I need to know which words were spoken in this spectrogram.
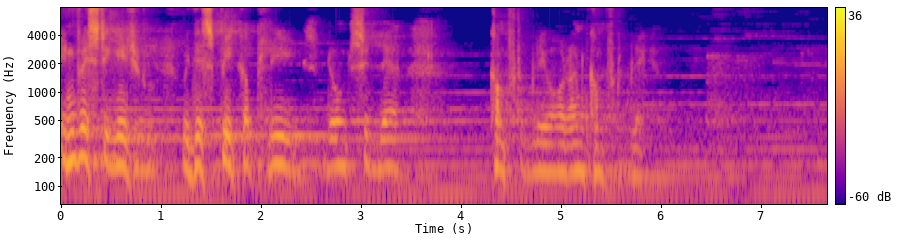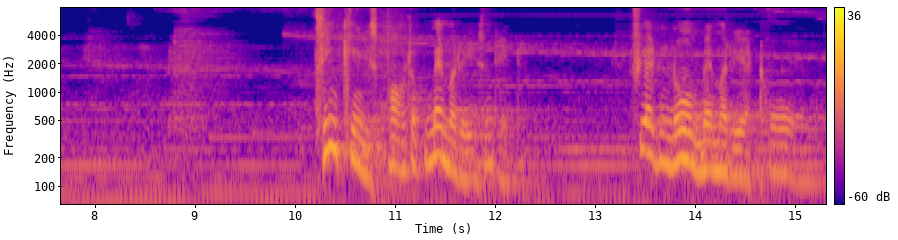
Investigate it with the speaker, please. Don't sit there comfortably or uncomfortably. Thinking is part of memory, isn't it? If you had no memory at all,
